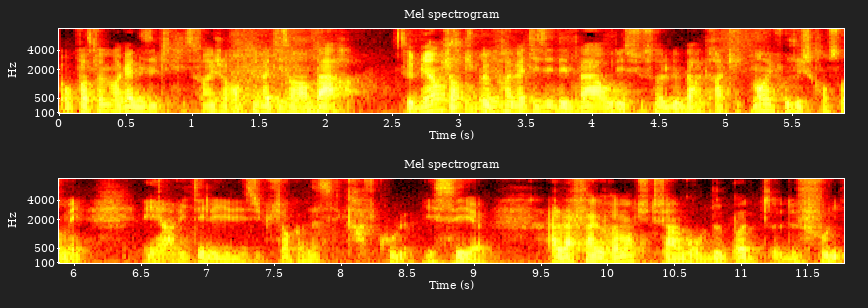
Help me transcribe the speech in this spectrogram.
On pense même organiser une petite soirée genre en privatisant un bar, c'est bien genre tu peux privatiser des bars ou des sous-sols de bars gratuitement, il faut juste consommer et inviter les, les étudiants comme ça, c'est grave cool. Et c'est euh, à la fac vraiment tu te fais un groupe de potes de folie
